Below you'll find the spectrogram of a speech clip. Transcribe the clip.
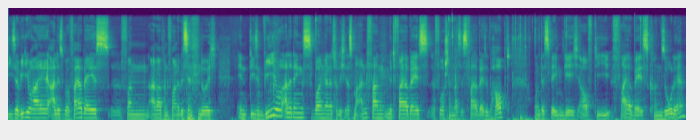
dieser Videoreihe alles über Firebase, äh, von einmal von vorne bis hinten durch. In diesem Video allerdings wollen wir natürlich erstmal anfangen mit Firebase, vorstellen, was ist Firebase überhaupt. Und deswegen gehe ich auf die Firebase-Konsole.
